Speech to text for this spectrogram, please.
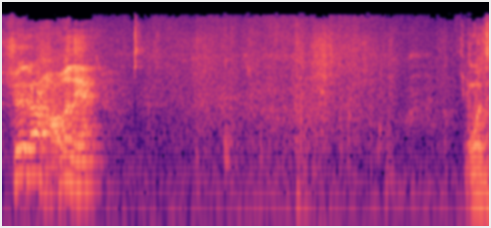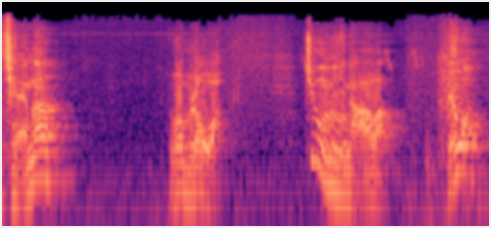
学点好吧你。我的钱呢？问不着我，就你拿了，给我。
